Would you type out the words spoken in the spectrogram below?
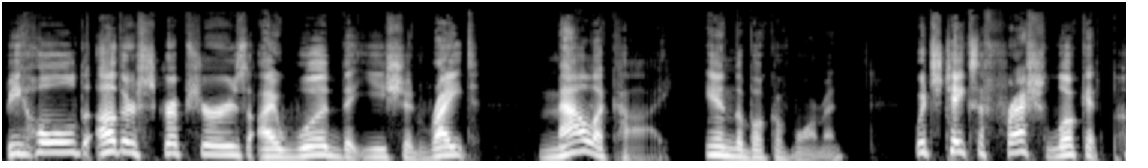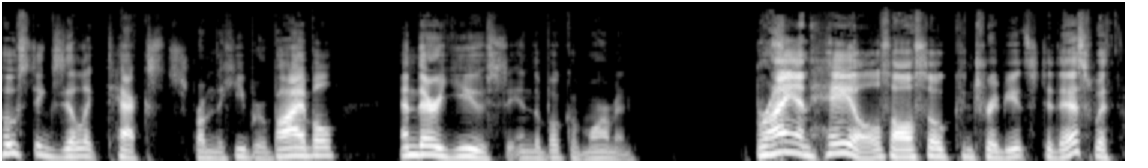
Behold, other scriptures I would that ye should write, Malachi in the Book of Mormon, which takes a fresh look at post exilic texts from the Hebrew Bible and their use in the Book of Mormon. Brian Hales also contributes to this with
